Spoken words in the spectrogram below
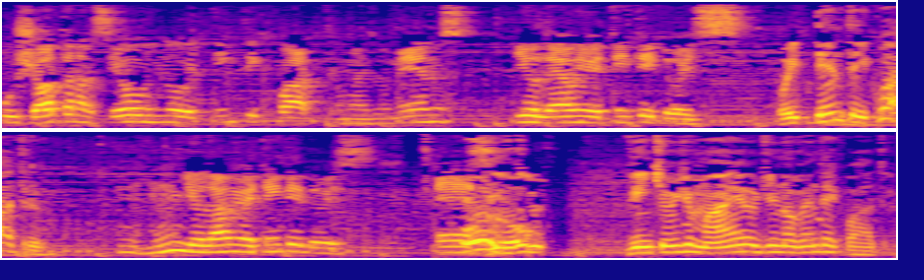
O Jota nasceu em 84, mais ou menos, e o Léo em 82. 84? Uhum, e o Léo em 82. É, Ô, 21 de maio de 94.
